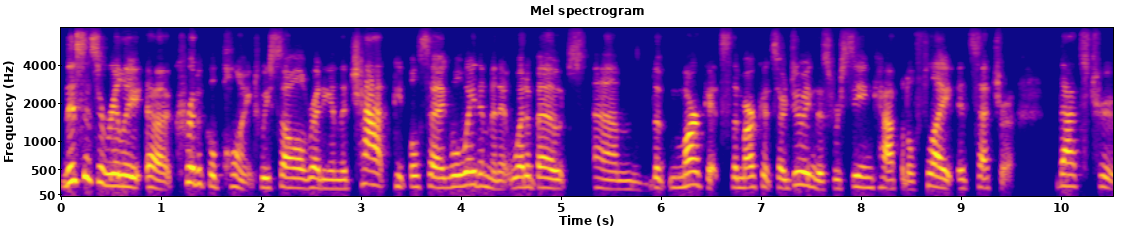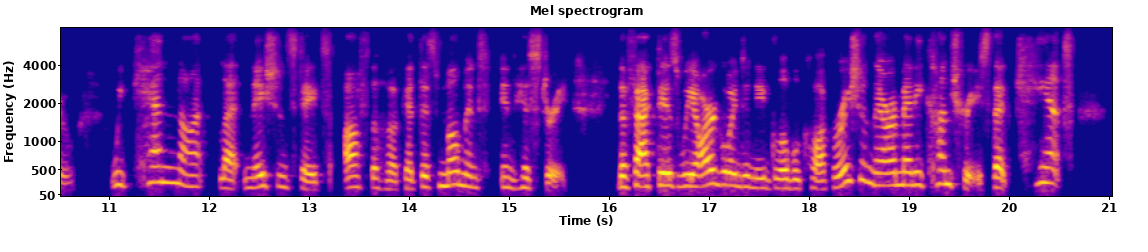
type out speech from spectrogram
This is a really uh, critical point. We saw already in the chat people saying, well, wait a minute, what about um, the markets? The markets are doing this. We're seeing capital flight, etc. That's true. We cannot let nation states off the hook at this moment in history. The fact is we are going to need global cooperation. There are many countries that can't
